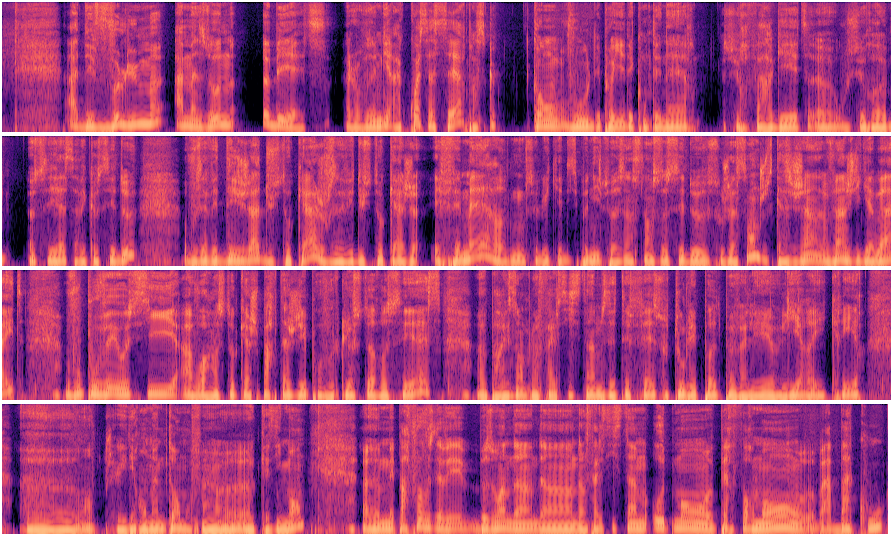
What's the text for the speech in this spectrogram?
à des volumes Amazon EBS. Alors vous allez me dire à quoi ça sert? Parce que quand vous déployez des containers sur Fargate euh, ou sur euh, ECS avec EC2, vous avez déjà du stockage, vous avez du stockage éphémère, celui qui est disponible sur les instances EC2 sous-jacentes jusqu'à 20 gigabytes. Vous pouvez aussi avoir un stockage partagé pour votre cluster ECS, euh, par exemple un file system ZFS où tous les pods peuvent aller euh, lire et écrire, euh, j'allais dire en même temps, mais enfin quasiment. Mais parfois vous avez besoin d'un file system hautement performant, à bas coût,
